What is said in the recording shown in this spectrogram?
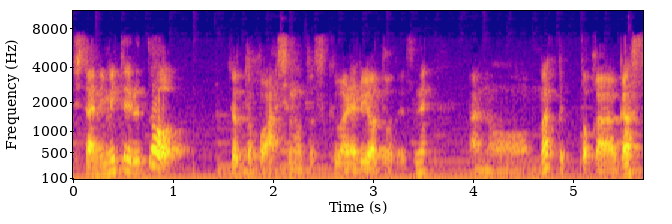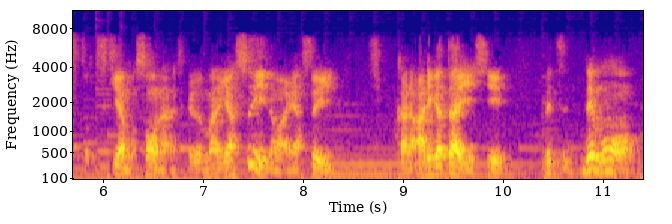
う下に見てるとちょっとこう足元すくわれるよってことですね。あのマックとかガスとかすき家もそうなんですけど、まあ、安いのは安いからありがたいし別でも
